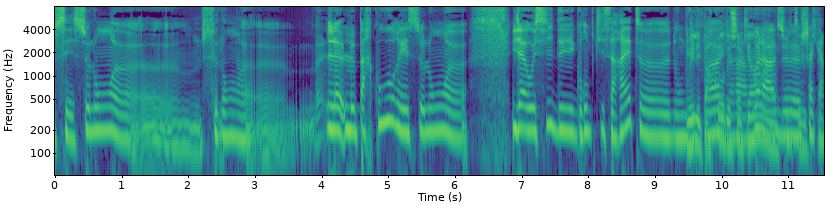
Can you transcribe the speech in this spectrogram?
c'est selon euh, selon euh, le, le, parcours et selon. Euh, il y a aussi des groupes qui s'arrêtent, euh, donc oui, les parcours de chacun, voilà, de chacun.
